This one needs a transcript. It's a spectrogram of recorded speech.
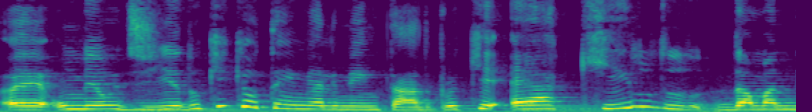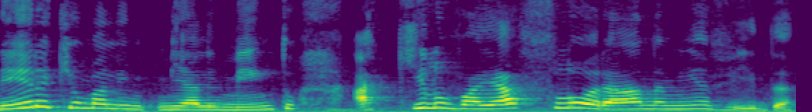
é, o meu dia, do que, que eu tenho me alimentado, porque é aquilo, do, da maneira que eu me alimento, aquilo vai aflorar na minha vida.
